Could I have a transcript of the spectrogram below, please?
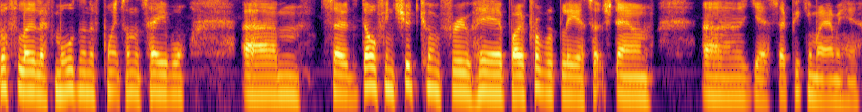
Buffalo left more than enough points on the table. Um, so the Dolphins should come through here by probably a touchdown. Uh, yeah, so picking Miami here.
